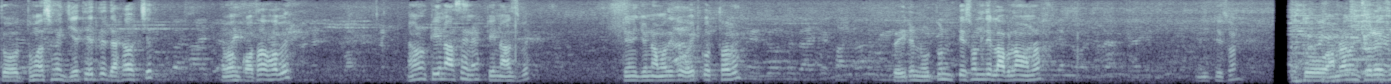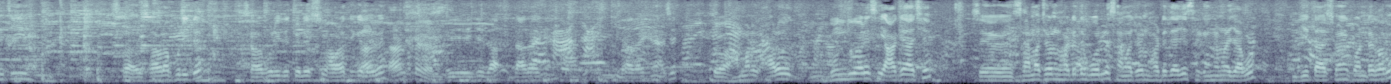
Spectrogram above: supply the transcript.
তো তোমার সঙ্গে যেতে যেতে দেখা হচ্ছে। এবং কথা হবে। এখন ট্রেন আসে না, ট্রেন আসবে। ট্রেনের জন্য আমাদেরকে ওয়েট করতে হবে। তো এইটা নতুন স্টেশন দিয়ে লাভলাম আমরা। এই স্টেশন তো আমরা এখন চলে এসেছি শা- শাওড়াফুলিতে শাওড়াফুলিতে চলে এসেছি, হাওড়া থেকে নেবে। এই যে দাদা দাদা এখানে আছে। তো আমার আরও বন্ধু আরে সেই আগে আছে। সে শ্যামাচরণ ঘাটেতে বলল, শ্যামাচরণ ঘাটেতে আছে, সেখানে আমরা যাব। গিয়ে তার সঙ্গে কন্ট্যাক্ট হবে।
